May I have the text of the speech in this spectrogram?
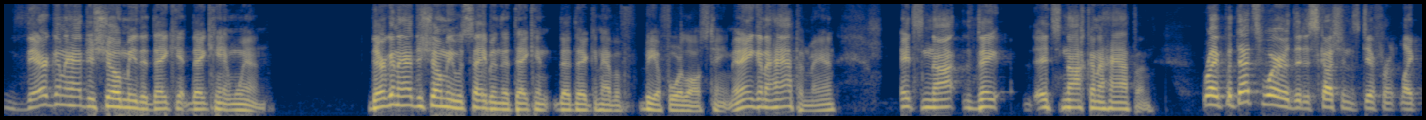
they're going to have to show me that they can not they can't win. They're going to have to show me with Saban that they can that they can have a be a four loss team. It ain't going to happen, man. It's not they. It's not going to happen. Right, but that's where the discussion's different. Like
